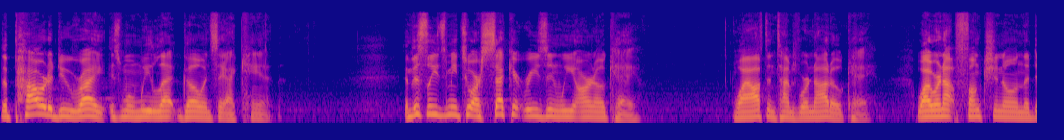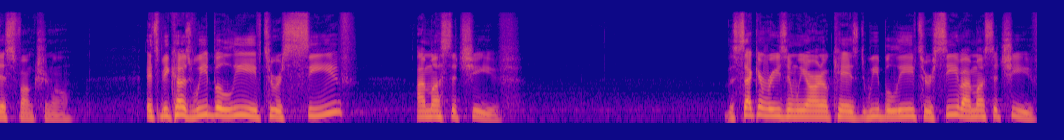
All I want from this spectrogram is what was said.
The power to do right is when we let go and say, I can't. And this leads me to our second reason we aren't okay. Why oftentimes we're not okay. Why we're not functional in the dysfunctional. It's because we believe to receive, I must achieve. The second reason we aren't okay is we believe to receive, I must achieve.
